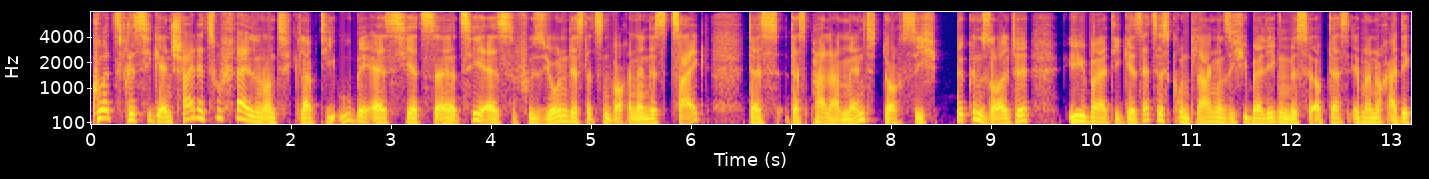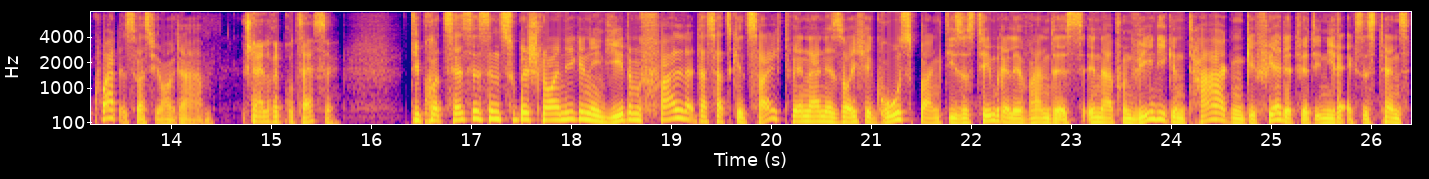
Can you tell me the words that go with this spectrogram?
kurzfristige Entscheide zu fällen. Und ich glaube, die UBS jetzt äh, CS-Fusion des letzten Wochenendes zeigt, dass das Parlament doch sich bücken sollte über die Gesetzesgrundlagen und sich überlegen müsse, ob das immer noch adäquat ist, was wir heute haben. Schnellere Prozesse. Die Prozesse sind zu beschleunigen in jedem Fall. Das hat es gezeigt, wenn eine solche Großbank, die systemrelevant ist, innerhalb von wenigen Tagen gefährdet wird in ihrer Existenz,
